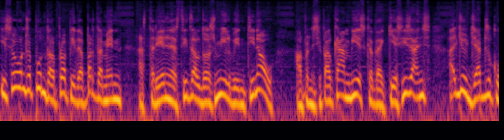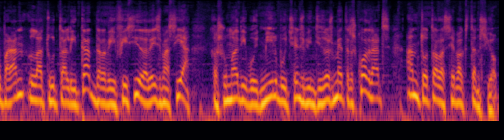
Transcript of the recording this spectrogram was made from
i, segons apunta el propi departament, estaria enllestit el 2029. El principal canvi és que d'aquí a sis anys els jutjats ocuparan la totalitat de l'edifici de l'Eix Macià, que suma 18.822 metres quadrats en tota la seva extensió.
